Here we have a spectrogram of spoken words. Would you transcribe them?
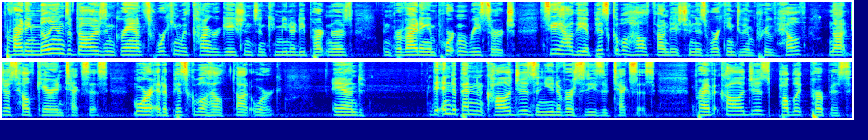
providing millions of dollars in grants, working with congregations and community partners, and providing important research. See how the Episcopal Health Foundation is working to improve health, not just healthcare in Texas. More at episcopalhealth.org. And the independent colleges and universities of Texas. Private colleges, public purpose.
